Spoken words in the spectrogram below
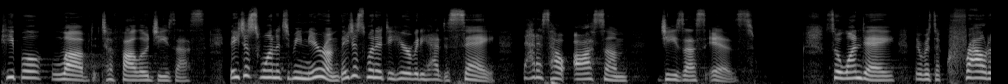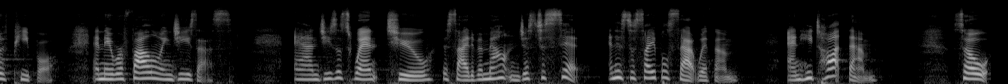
People loved to follow Jesus. They just wanted to be near him, they just wanted to hear what he had to say. That is how awesome Jesus is. So one day, there was a crowd of people, and they were following Jesus. And Jesus went to the side of a mountain just to sit, and his disciples sat with him, and he taught them. So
